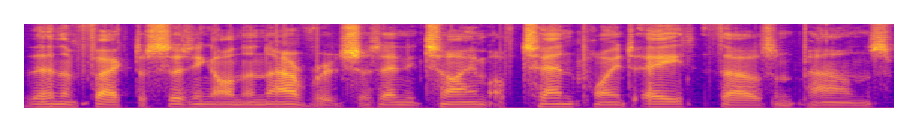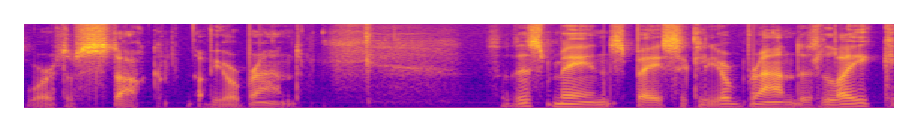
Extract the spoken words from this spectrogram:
then in fact they're sitting on an average at any time of 10.8 thousand pounds worth of stock of your brand. So this means basically your brand is like,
